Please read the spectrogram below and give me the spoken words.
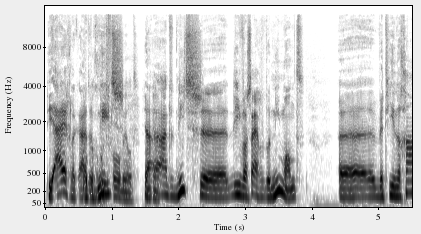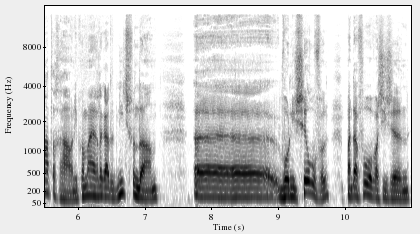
Die eigenlijk uit het niets. Ja, ja, uit het niets, uh, die was eigenlijk door niemand, werd hij in de gaten gehouden. Die kwam eigenlijk uit het niets vandaan uh, won hij zilver. Maar daarvoor was hij zijn,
